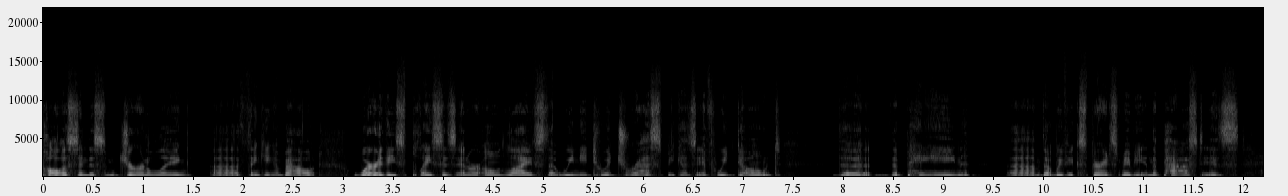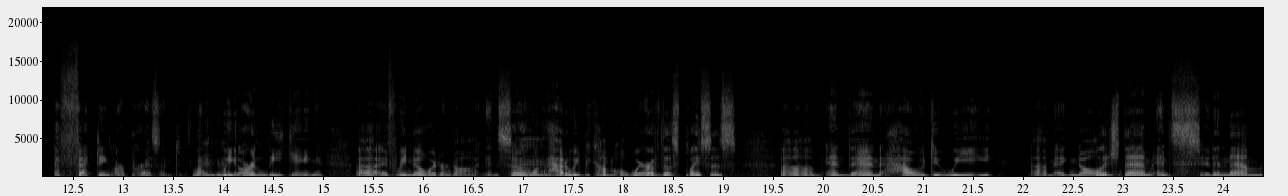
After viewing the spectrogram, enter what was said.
call us into some journaling, uh, thinking about where are these places in our own lives that we need to address because if we don't, the the pain um, that we've experienced maybe in the past is affecting our present. Like we are leaking uh, if we know it or not. And so, how do we become aware of those places? Um, and then, how do we um, acknowledge them and sit in them?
